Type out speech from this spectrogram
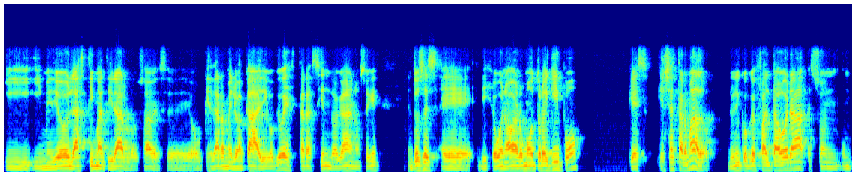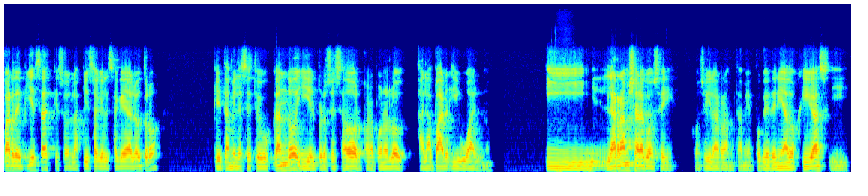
y, me dio lástima tirarlo, ¿sabes? Eh, o quedármelo acá. Digo, ¿qué voy a estar haciendo acá? No sé qué. Entonces eh, dije, bueno, armo otro equipo que ya está armado. Lo único que falta ahora son un par de piezas, que son las piezas que le saqué al otro, que también las estoy buscando, y el procesador para ponerlo a la par igual, ¿no? Y la RAM ya la conseguí, conseguí la RAM también, porque tenía 2 gigas y,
